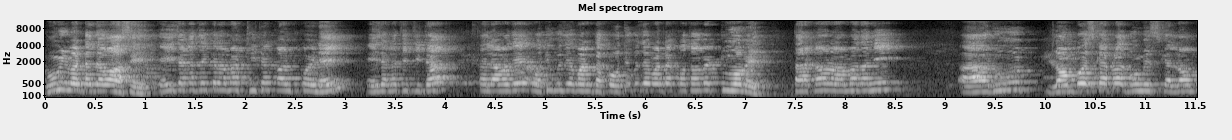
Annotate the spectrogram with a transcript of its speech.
ভূমির মানটা দেওয়া আছে। এই জায়গা থেকে আমরা থিটা কাউন্ট করে নেই। এই জায়গাতে থিটা তাহলে আমাদের অতিভুজের মান দেখো। অতিভুজের মানটা কত হবে? টু হবে। তার কারণ আমরা জানি রুট লম্ব স্কোয়ার প্লাস ভূমি স্কোয়ার লম্ব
